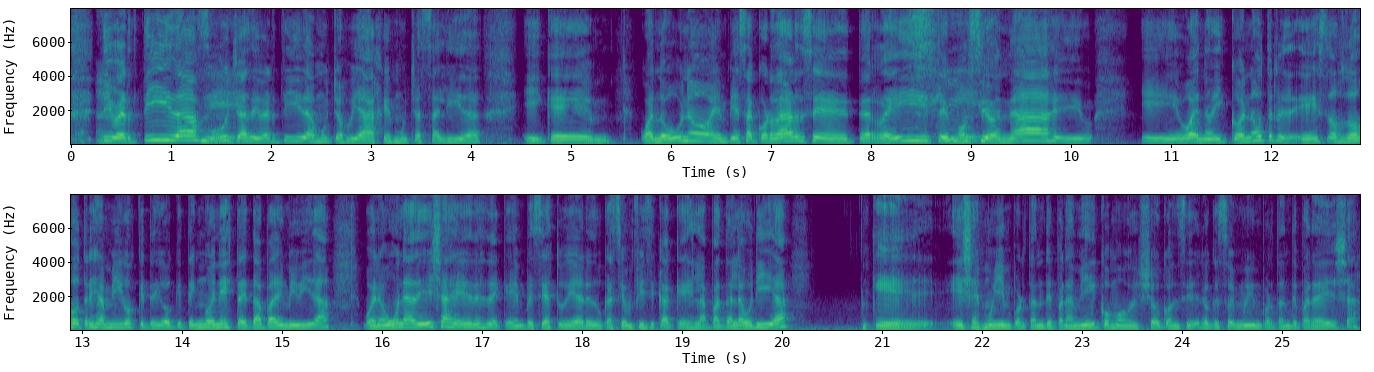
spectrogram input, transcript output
divertidas, muchas divertidas, muchos viajes, muchas salidas, y que cuando uno empieza a acordarse, te reís, te emocionás y... Y bueno, y con otros, esos dos o tres amigos que te digo que tengo en esta etapa de mi vida, bueno, una de ellas es desde que empecé a estudiar educación física, que es la Pata Lauría, que ella es muy importante para mí, como yo considero que soy muy importante para ella.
